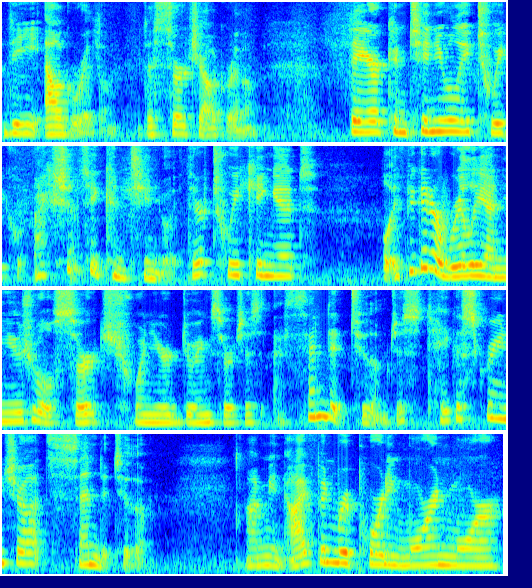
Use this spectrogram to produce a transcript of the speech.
the algorithm, the search algorithm. They are continually tweak. I shouldn't say continually. They're tweaking it. Well, if you get a really unusual search when you're doing searches, send it to them. Just take a screenshot, send it to them I mean, I've been reporting more and more.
